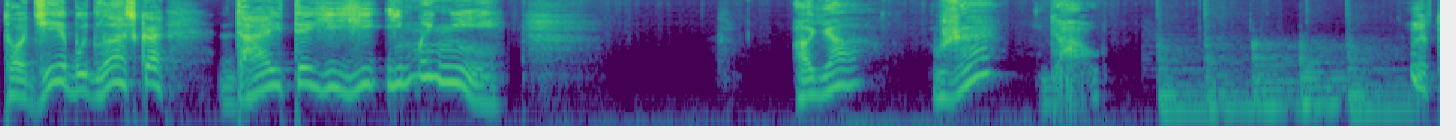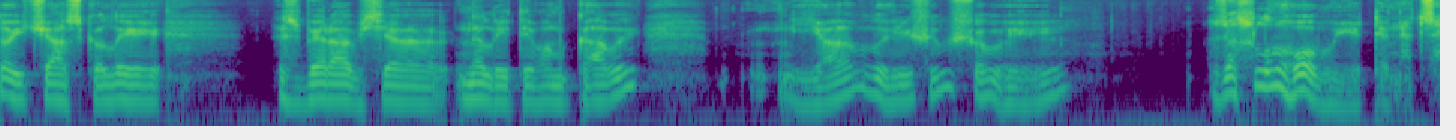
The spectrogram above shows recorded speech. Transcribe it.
Тоді, будь ласка, дайте її і мені. А я вже дав. На той час, коли збирався налити вам кави, я вирішив, що ви заслуговуєте на це.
